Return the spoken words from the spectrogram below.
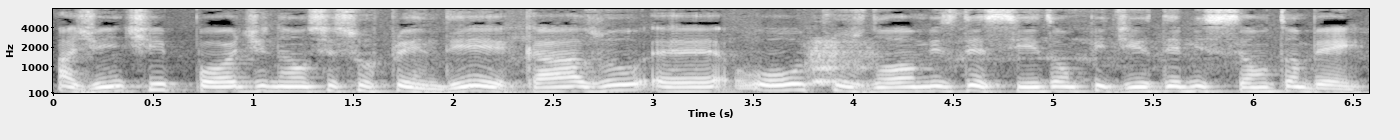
a gente pode não se surpreender caso é, outros nomes decidam pedir demissão também.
